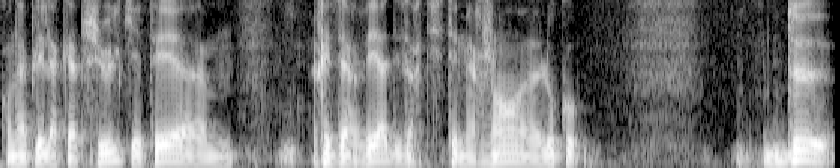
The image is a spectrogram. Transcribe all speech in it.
qu'on a appelée la capsule, qui était euh, réservée à des artistes émergents euh, locaux. Deux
